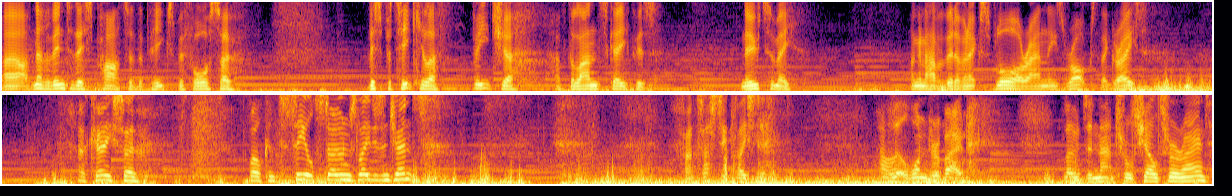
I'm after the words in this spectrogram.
uh, I've never been to this part of the peaks before so this particular feature of the landscape is new to me. I'm to have a bit of an explore around these rocks, they're great. Okay, so Welcome to Seal Stones, ladies and gents. Fantastic place to have a little wander about. Loads of natural shelter around.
